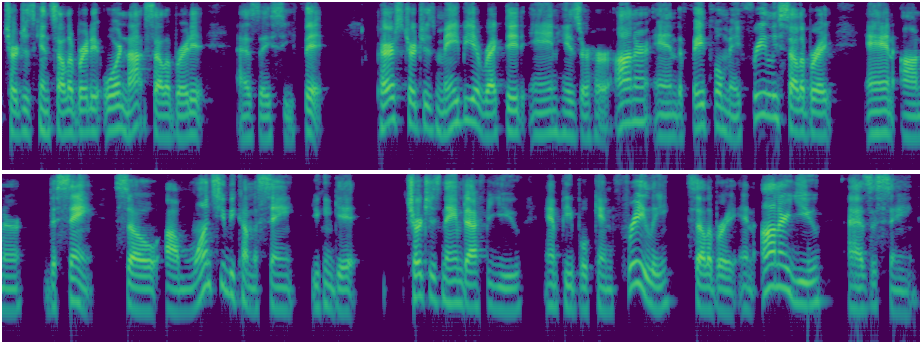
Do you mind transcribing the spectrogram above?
Churches can celebrate it or not celebrate it as they see fit. Parish churches may be erected in his or her honor, and the faithful may freely celebrate and honor the saint. So um, once you become a saint, you can get churches named after you, and people can freely celebrate and honor you as a saint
